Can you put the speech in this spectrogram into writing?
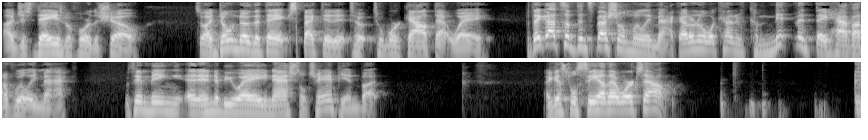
uh, just days before the show. So I don't know that they expected it to, to work out that way. But they got something special in Willie Mack. I don't know what kind of commitment they have out of Willie Mack with him being an NWA national champion, but I guess we'll see how that works out.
